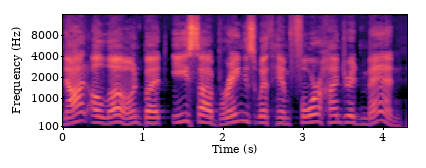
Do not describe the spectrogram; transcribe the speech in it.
not alone, but Esau brings with him 400 men.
